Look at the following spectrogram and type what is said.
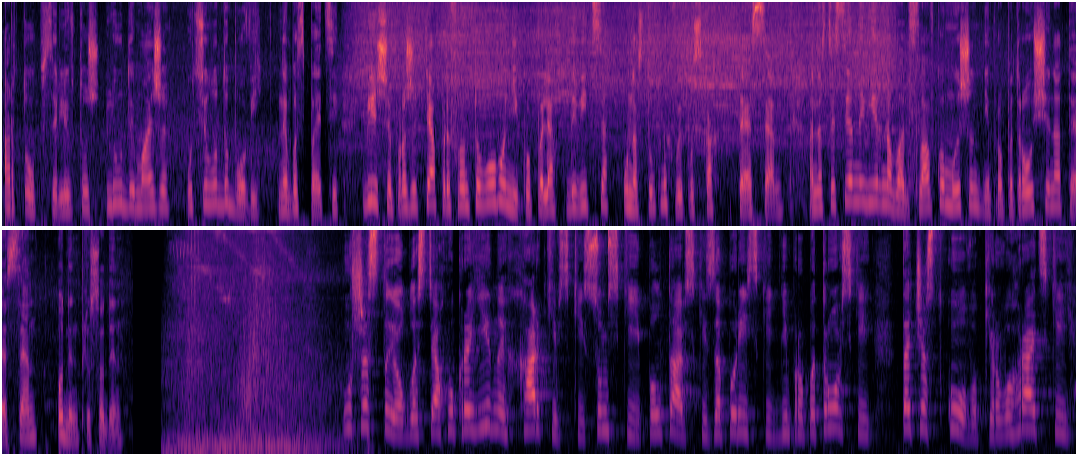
артобстрілів. Тож люди майже у цілодобовій небезпеці. Більше про життя прифронтового Нікополя дивіться у наступних випусках ТСН. Анастасія Невірна, Владислав Комишин, Дніпропетровщина, ТСН 1+,1. У шести областях України Харківській, Сумській, Полтавській, Запорізькій, Дніпропетровській та частково Кіровоградській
